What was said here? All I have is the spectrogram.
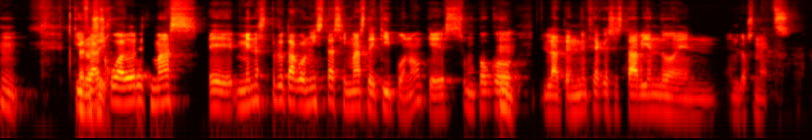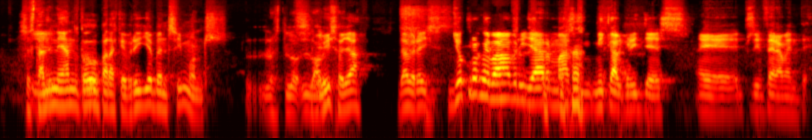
Hmm. Quizás sí. jugadores más eh, menos protagonistas y más de equipo, ¿no? Que es un poco Hmm. la tendencia que se está viendo en, en los Nets. Se está Y- alineando todo para que brille Ben Simmons. Lo, lo- lo aviso ya. Ya veréis. Yo creo que va a brillar más Michael Bridges, eh, sinceramente.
